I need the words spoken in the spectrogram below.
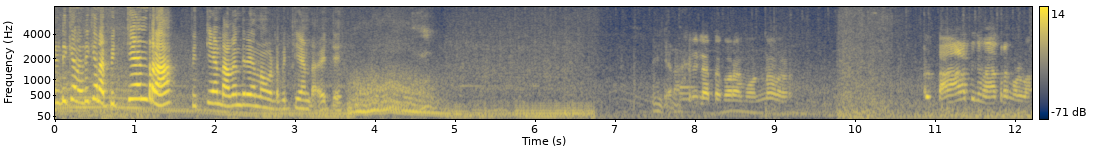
ഇടിക്കണം ഇടിക്കണം പിറ്റേണ്ടാ പിറ്റേണ്ട അവൻ എന്തിനാ നോക്കട്ടെ പിറ്റേണ്ട വെറ്റേ താളത്തിന് മാത്രം കൊള്ളാം.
